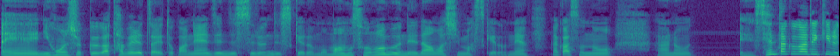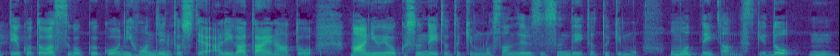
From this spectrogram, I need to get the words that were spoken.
えー日本食が食べれたりとかね、全然するんですけども、まあもうその分値段はしますけどね。なんかその、あの、えー選択ができるっていうことはすごくこう日本人としてありがたいなと、まあニューヨーク住んでいた時もロサンゼルス住んでいた時も思っていたんですけど、うん。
